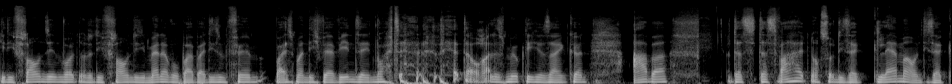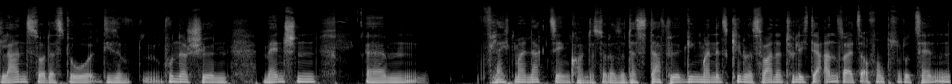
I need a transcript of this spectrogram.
die die Frauen sehen wollten oder die Frauen, die die Männer, wobei bei diesem Film weiß man nicht, wer wen sehen wollte. hätte auch alles Mögliche sein können. Aber das, das war halt noch so dieser Glamour und dieser Glanz, so dass du diese wunderschönen Menschen ähm, vielleicht mal nackt sehen konntest oder so. Das, dafür ging man ins Kino. Es war natürlich der Anreiz auch vom Produzenten,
